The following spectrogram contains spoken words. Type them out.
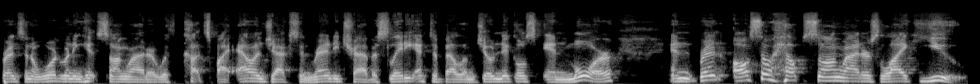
Brent's an award-winning hit songwriter with cuts by Alan Jackson, Randy Travis, Lady Antebellum, Joe Nichols, and more. And Brent also helps songwriters like you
